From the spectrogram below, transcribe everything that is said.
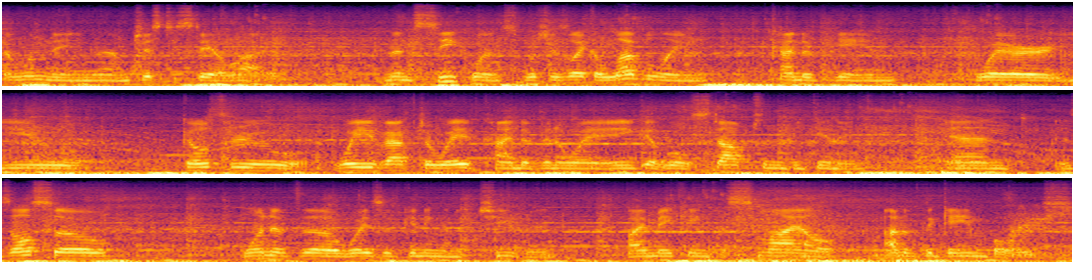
eliminating them just to stay alive. And then Sequence, which is like a leveling kind of game, where you go through wave after wave kind of in a way you get little stops in the beginning. And is also one of the ways of getting an achievement by making a smile out of the game boards.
